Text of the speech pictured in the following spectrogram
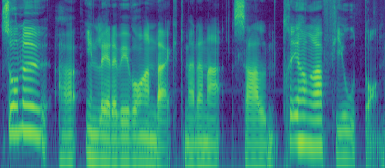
Så nu inleder vi vår andakt med denna psalm 314.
